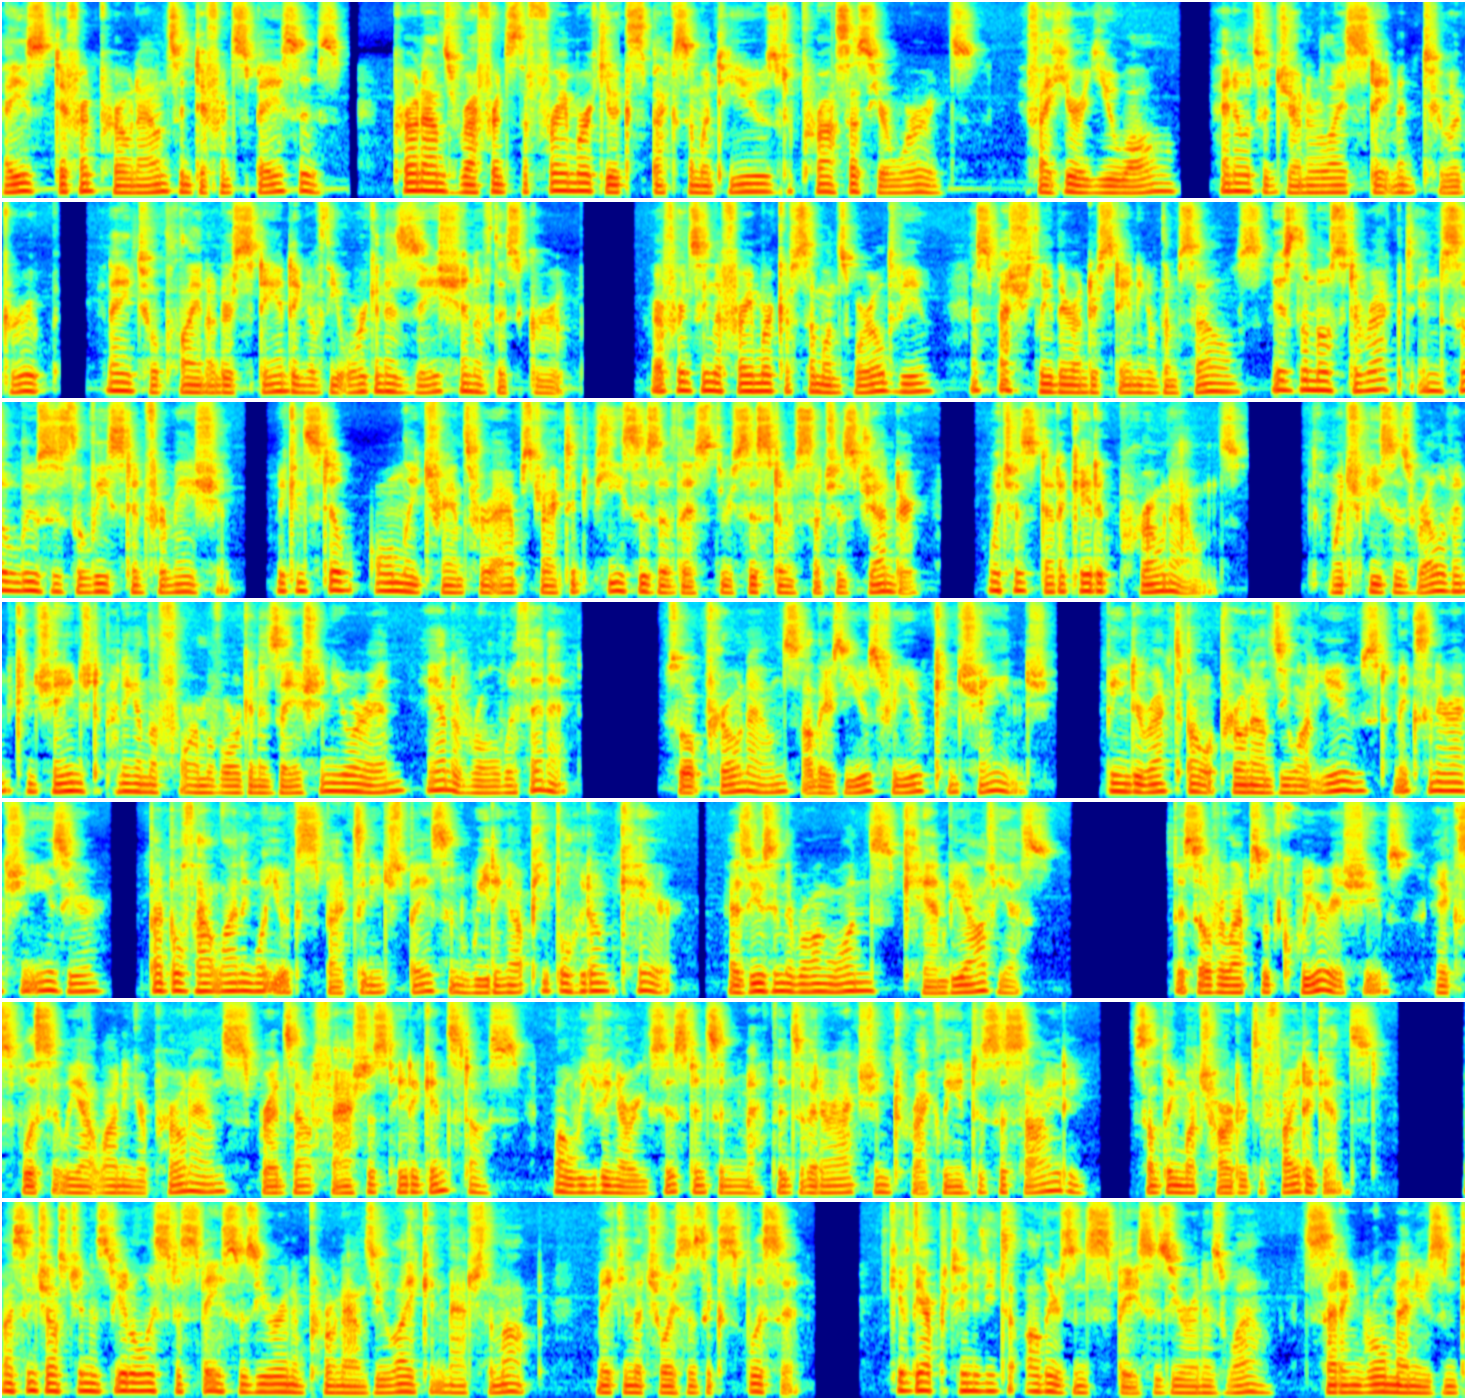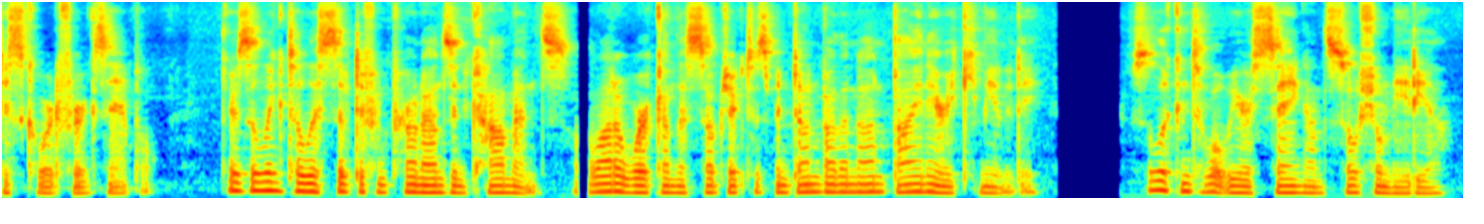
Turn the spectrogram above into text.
I use different pronouns in different spaces. Pronouns reference the framework you expect someone to use to process your words. If I hear you all, I know it's a generalized statement to a group, and I need to apply an understanding of the organization of this group. Referencing the framework of someone's worldview, especially their understanding of themselves, is the most direct and so loses the least information. We can still only transfer abstracted pieces of this through systems such as gender, which has dedicated pronouns. Which piece is relevant can change depending on the form of organization you are in and a role within it. So, what pronouns others use for you can change. Being direct about what pronouns you want used makes interaction easier by both outlining what you expect in each space and weeding out people who don't care, as using the wrong ones can be obvious. This overlaps with queer issues. Explicitly outlining your pronouns spreads out fascist hate against us, while weaving our existence and methods of interaction directly into society, something much harder to fight against. My suggestion is to get a list of spaces you're in and pronouns you like and match them up, making the choices explicit. Give the opportunity to others in spaces you're in as well, setting role menus in Discord, for example. There's a link to lists of different pronouns in comments. A lot of work on this subject has been done by the non binary community. So look into what we are saying on social media.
